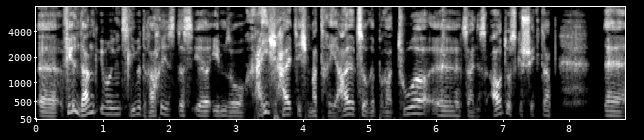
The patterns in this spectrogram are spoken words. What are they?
Äh, vielen Dank übrigens, liebe Drachis, dass ihr ihm so reichhaltig Material zur Reparatur äh, seines Autos geschickt habt. Äh,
